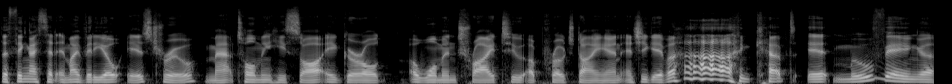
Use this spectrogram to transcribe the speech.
The thing I said in my video is true. Matt told me he saw a girl, a woman, try to approach Diane and she gave a ha and kept it moving.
